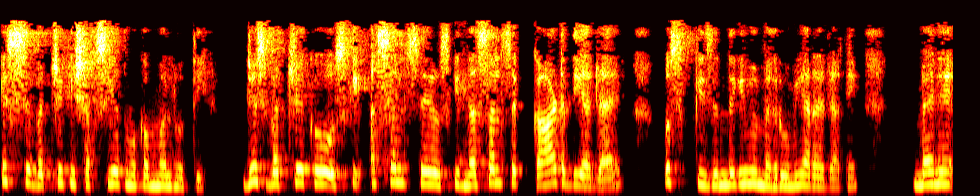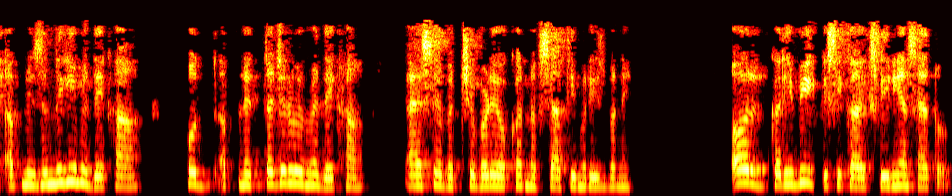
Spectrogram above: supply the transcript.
اس سے بچے کی شخصیت مکمل ہوتی ہے۔ جس بچے کو اس کی اصل سے، اس کی نسل سے کاٹ دیا جائے، اس کی زندگی میں محرومیاں رہ جاتی۔ میں نے اپنی زندگی میں دیکھا، خود اپنے تجربے میں دیکھا، ایسے بچے بڑے ہو کر نفسیاتی مریض بنے۔ اور قریبی کسی کا ایکسپیرئنس ہے تو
